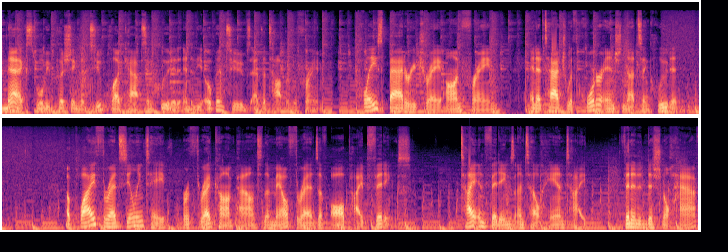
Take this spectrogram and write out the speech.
Next, we'll be pushing the two plug caps included into the open tubes at the top of the frame. Place battery tray on frame and attach with quarter inch nuts included. Apply thread sealing tape or thread compound to the male threads of all pipe fittings. Tighten fittings until hand tight, then an additional half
